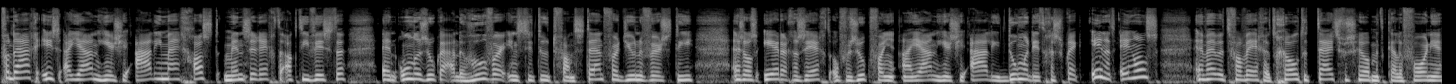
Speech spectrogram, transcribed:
Vandaag is Ayaan Hirsi Ali mijn gast, mensenrechtenactiviste en onderzoeker aan de Hoover Instituut van Stanford University. En zoals eerder gezegd, op verzoek van Ayaan Hirsi Ali doen we dit gesprek in het Engels. En we hebben het vanwege het grote tijdsverschil met Californië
